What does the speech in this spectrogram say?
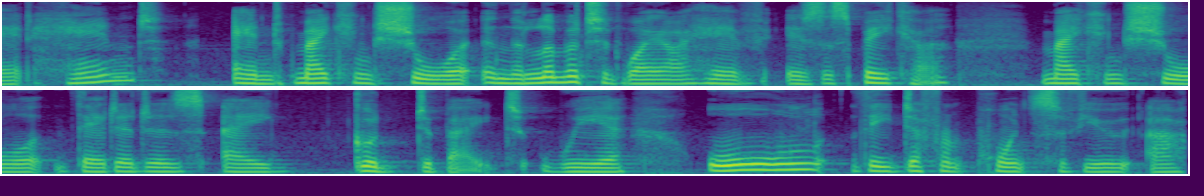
at hand and making sure, in the limited way I have as a speaker, making sure that it is a good debate where all the different points of view are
